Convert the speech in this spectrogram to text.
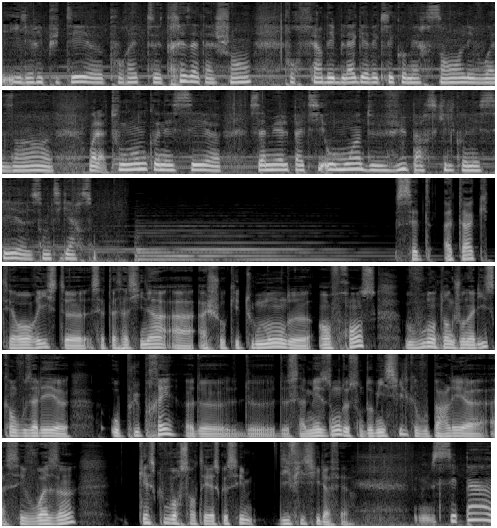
Il est réputé pour être très attachant, pour faire des blagues avec les commerçants, les voisins. Voilà, tout le monde connaissait Samuel Paty, au moins de vue parce qu'il connaissait son petit garçon cette attaque terroriste, euh, cet assassinat a, choqué tout le monde euh, en France. Vous, en tant que journaliste, quand vous allez euh, au plus près de, sa maison, de son domicile, que vous parlez à ses voisins, qu'est-ce que vous ressentez? Est-ce que c'est difficile à faire? C'est pas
